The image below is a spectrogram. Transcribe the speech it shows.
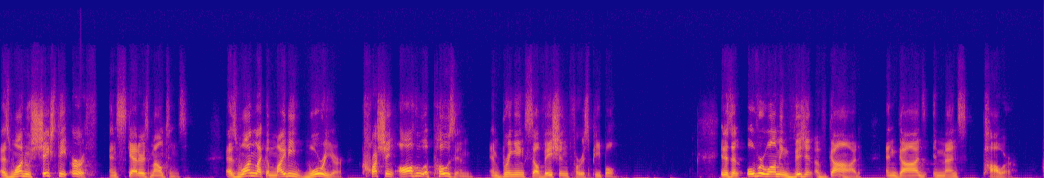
as one who shakes the earth and scatters mountains, as one like a mighty warrior, crushing all who oppose him and bringing salvation for his people. It is an overwhelming vision of God and God's immense power.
